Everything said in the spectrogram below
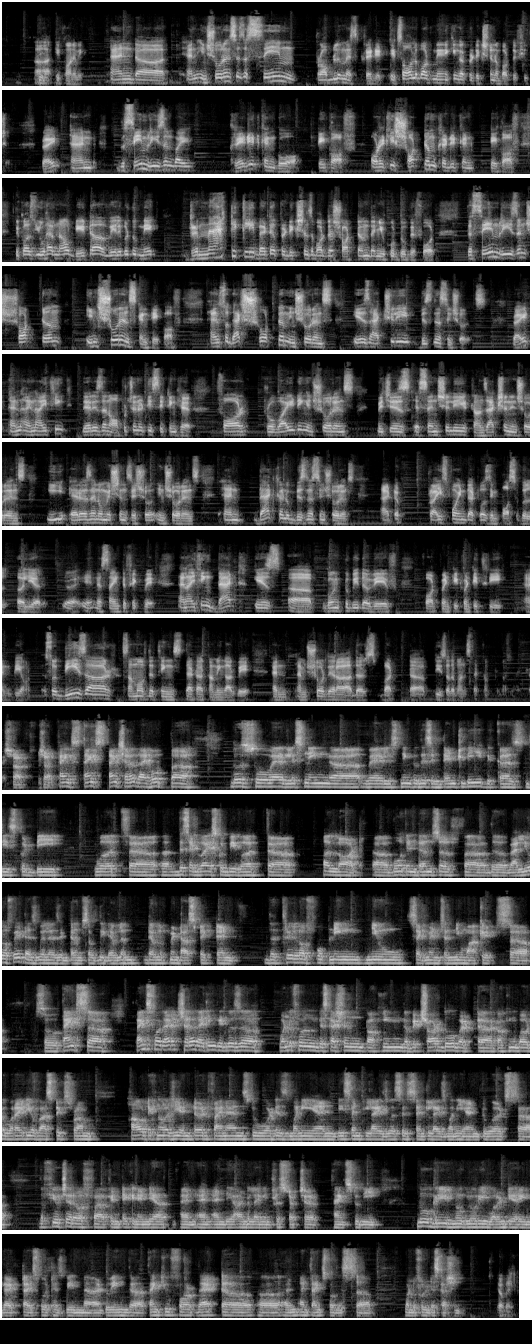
mm. economy and uh, and insurance is the same problem as credit. It's all about making a prediction about the future right? And the same reason why credit can go take off or at least short term credit can take off because you have now data available to make dramatically better predictions about the short term than you could do before. The same reason short term insurance can take off. And so that short term insurance is actually business insurance right? And and I think there is an opportunity sitting here for providing insurance, which is essentially transaction insurance, e- errors and omissions insurance, and that kind of business insurance at a price point that was impossible earlier uh, in a scientific way. And I think that is uh, going to be the wave for 2023 and beyond. So these are some of the things that are coming our way, and I'm sure there are others, but uh, these are the ones that come to my mind. Right? Sure, sure. Thanks, thanks, thanks, Sharad. I hope uh, those who were listening uh, were listening to this intently because these could be worth. Uh, uh, this advice could be worth uh, a lot, both in terms of the value of it as well as in terms of the develop, development aspect and the thrill of opening new segments and new markets. Uh, so thanks, uh, thanks for that, Sharad. I think it was a wonderful discussion, talking a bit short though, but uh, talking about a variety of aspects from how technology entered finance to what is money and decentralized versus centralized money and towards uh, the future of uh, fintech in India and, and, and the underlying infrastructure, thanks to the no greed, no glory volunteering that iSPIRT has been uh, doing. Uh, thank you for that, uh, uh and, and, thanks for this uh, wonderful discussion. You're welcome.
